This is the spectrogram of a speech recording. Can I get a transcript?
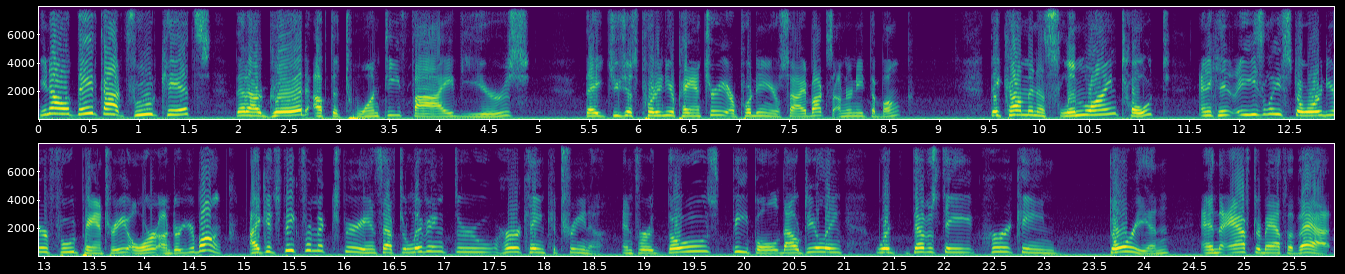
You know, they've got food kits that are good up to 25 years that you just put in your pantry or put in your side box underneath the bunk. They come in a slimline tote and it can easily store in your food pantry or under your bunk. I can speak from experience after living through Hurricane Katrina, and for those people now dealing with devastating Hurricane Dorian and the aftermath of that,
